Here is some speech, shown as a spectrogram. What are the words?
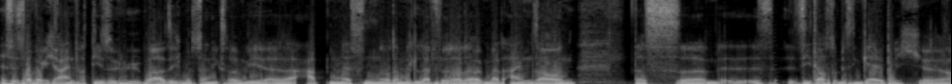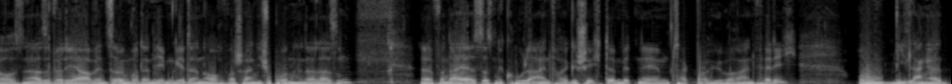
Es ist ja wirklich einfach diese Hübe, also ich muss da nichts irgendwie äh, abmessen oder mit Löffel oder irgendwas einsauen. Das äh, es sieht auch so ein bisschen gelblich äh, aus. Ne? Also würde ja, wenn es irgendwo daneben geht, dann auch wahrscheinlich Spuren hinterlassen. Äh, von daher ist das eine coole, einfache Geschichte. Mitnehmen, zack, paar Hübe rein, fertig. Und wie lange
